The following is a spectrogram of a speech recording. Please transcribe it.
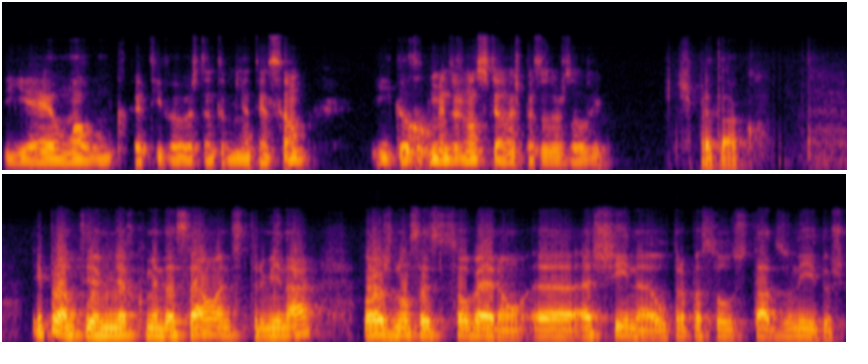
e é um álbum que cativa bastante a minha atenção e que recomendo aos nossos telespectadores ouvir. Espetáculo. E pronto, e a minha recomendação, antes de terminar, Hoje, não sei se souberam, eh, a China ultrapassou os Estados Unidos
